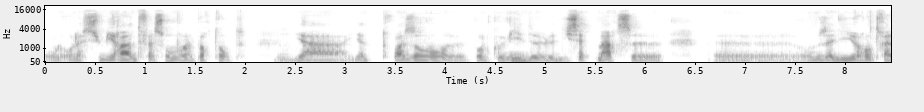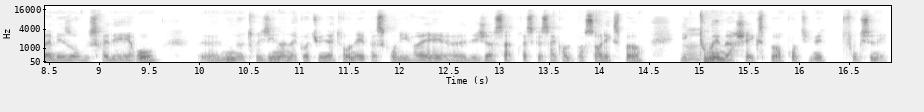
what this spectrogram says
on, on, la subira de façon moins importante. Mmh. Il, y a, il y a trois ans pour le Covid, le 17 mars, on nous a dit rentrez à la maison, vous serez des héros. nous, notre usine, on a continué à tourner parce qu'on livrait déjà ça, presque 50% à l'export et que mmh. tous mes marchés export continuaient de fonctionner.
